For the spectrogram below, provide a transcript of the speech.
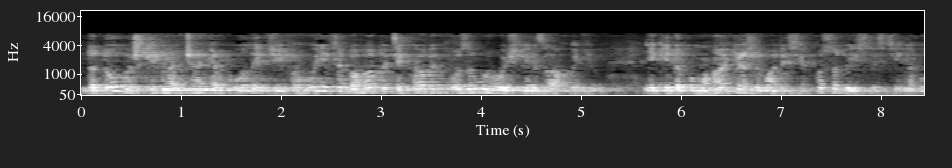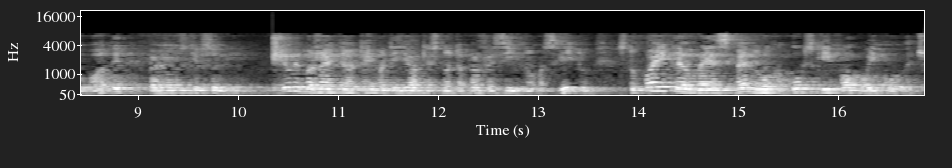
До того ж, крім навчання в коледжі, проводяться багато цікавих позаурочних заходів, які допомагають розвиватися в особистості, набувати впевненості в собі. Якщо ви бажаєте отримати якісну та професійну освіту, вступайте в ВСП Новокаховський фаховий коледж.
